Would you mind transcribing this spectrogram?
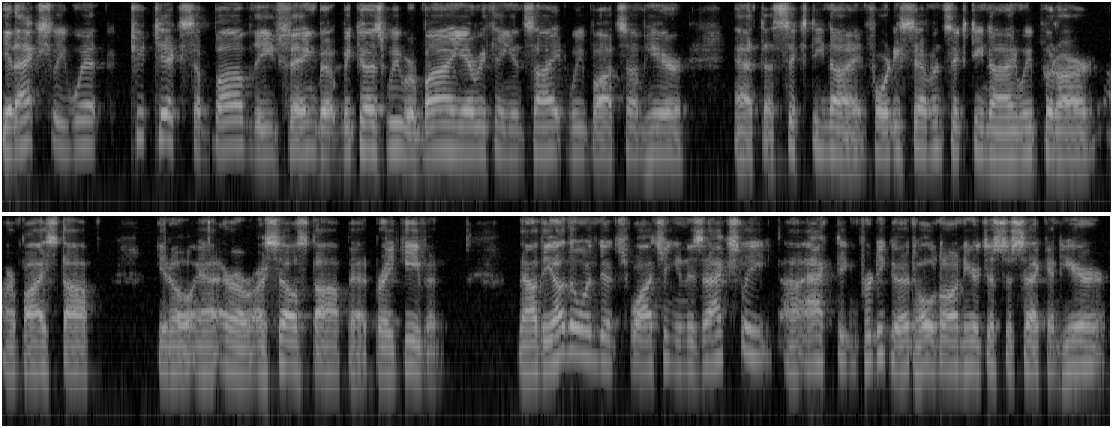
It actually went two ticks above the thing, but because we were buying everything in sight, we bought some here at uh, 69, 47.69. We put our, our buy stop, you know, at, or our sell stop at break even. Now, the other one that's watching and is actually uh, acting pretty good, hold on here just a second here,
